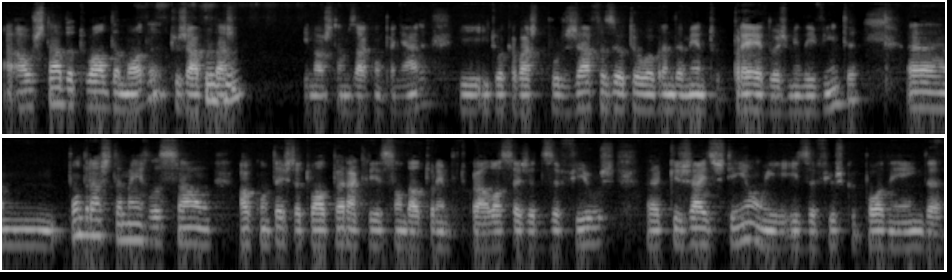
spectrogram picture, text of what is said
ao estado atual da moda, tu já abordaste uhum e nós estamos a acompanhar e, e, tu acabaste por já fazer o teu abrandamento pré-2020. Um, ponderaste também em relação ao contexto atual para a criação da autora em Portugal, ou seja, desafios uh, que já existiam e, e, desafios que podem ainda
